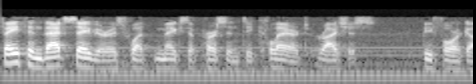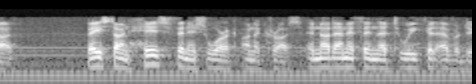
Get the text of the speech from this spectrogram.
Faith in that Savior is what makes a person declared righteous before God, based on His finished work on the cross, and not anything that we could ever do.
